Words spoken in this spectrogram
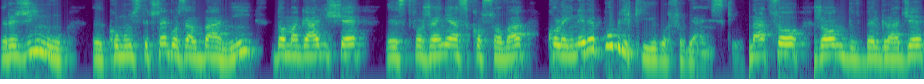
reżimu e, komunistycznego z Albanii domagali się e, stworzenia z Kosowa kolejnej republiki jugosłowiańskiej, na co rząd w Belgradzie,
